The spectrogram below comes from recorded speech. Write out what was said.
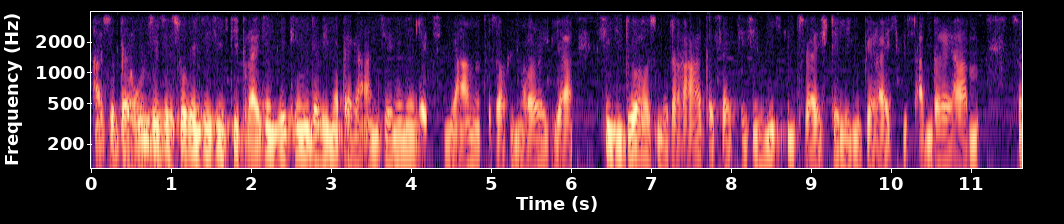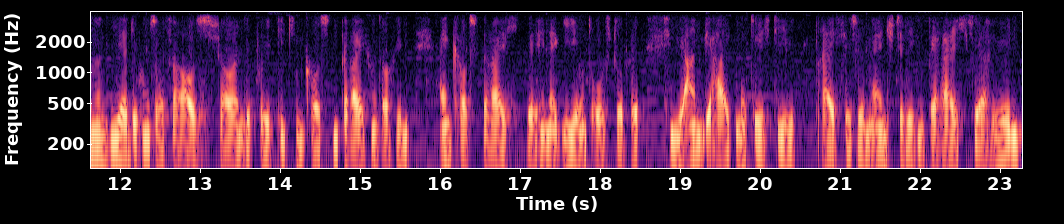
Also bei uns ist es so, wenn Sie sich die Preisentwicklung der Wienerberger ansehen in den letzten Jahren und das auch im heurigen Jahr, sind die durchaus moderat. Das heißt, sie sind nicht im zweistelligen Bereich, wie es andere haben, sondern wir durch unsere vorausschauende Politik im Kostenbereich und auch im Einkaufsbereich für Energie und Rohstoffe sind wir angehalten, natürlich die Preise so im einstelligen Bereich zu erhöhen.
